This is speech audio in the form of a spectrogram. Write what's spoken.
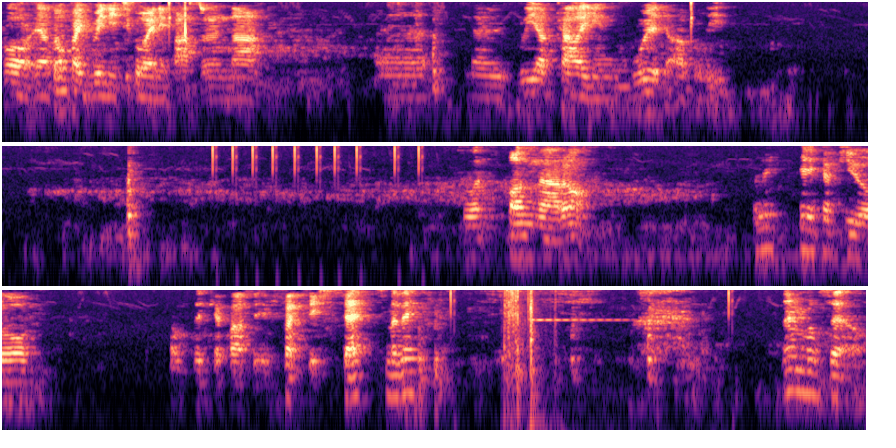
forty. I don't think we need to go any faster than that. Uh, now carrying wood, I believe. So let's bung that off. Let me take a few of the capacity. 56 maybe? Then we'll set up.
